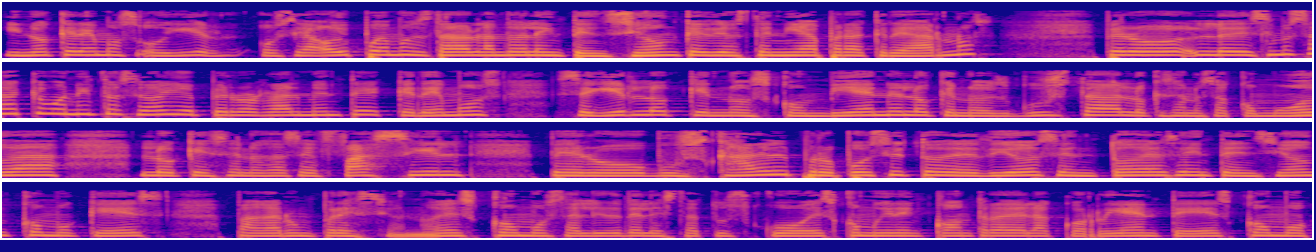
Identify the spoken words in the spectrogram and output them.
y no queremos oír. O sea, hoy podemos estar hablando de la intención que Dios tenía para crearnos, pero le decimos, ah, qué bonito se oye, pero realmente queremos seguir lo que nos conviene, lo que nos gusta, lo que se nos acomoda, lo que se nos hace fácil, pero buscar el propósito de Dios en toda esa intención como que es pagar un precio, no es como salir del status quo, es como ir en contra de la corriente, es como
